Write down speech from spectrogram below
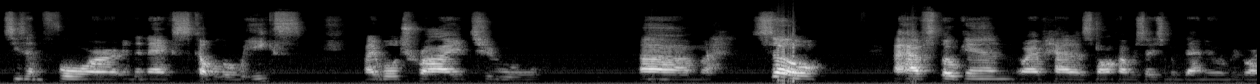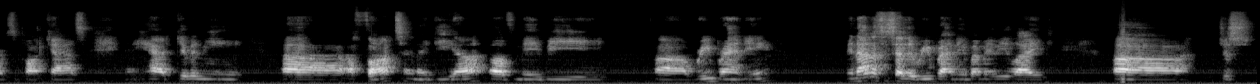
season four in the next couple of weeks. I will try to um, so I have spoken or I've had a small conversation with Daniel in regards to podcasts, and he had given me uh, a thought, an idea of maybe uh, rebranding, and not necessarily rebranding, but maybe like uh, just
